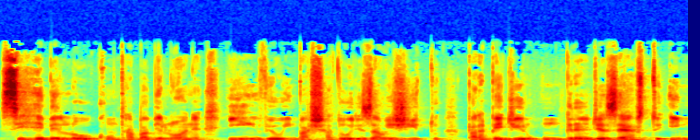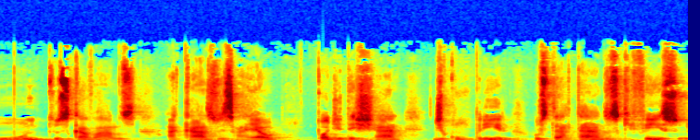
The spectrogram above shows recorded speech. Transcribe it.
se rebelou contra a Babilônia e enviou embaixadores ao Egito para pedir um grande exército e muitos cavalos. Acaso Israel pode deixar de cumprir os tratados que fez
